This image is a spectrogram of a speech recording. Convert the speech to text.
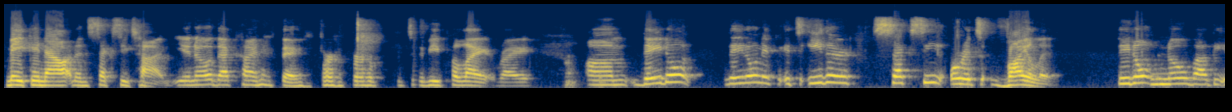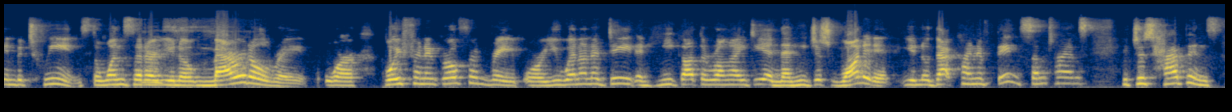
making out and sexy time, you know, that kind of thing for, for to be polite, right? Um, they don't they don't it's either sexy or it's violent they don't know about the in-betweens the ones that are you know marital rape or boyfriend and girlfriend rape or you went on a date and he got the wrong idea and then he just wanted it you know that kind of thing. Sometimes it just happens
